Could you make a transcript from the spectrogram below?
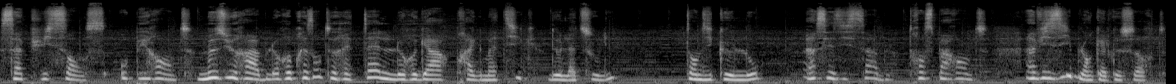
sa puissance opérante, mesurable, représenterait-elle le regard pragmatique de Latsuli, tandis que l'eau, insaisissable, transparente, invisible en quelque sorte,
